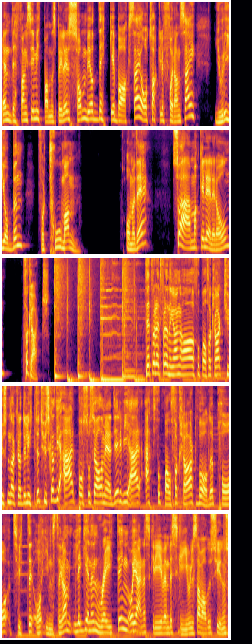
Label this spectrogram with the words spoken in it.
en defensiv midtbanespiller som ved å dekke bak seg og takle foran seg, gjorde jobben for to mann. Og med det så er Makelele-rollen forklart. Dette var det for denne gang av Fotball forklart. Tusen takk for at du lyttet. Husk at vi er på sosiale medier. Vi er at fotballforklart både på Twitter og Instagram. Legg igjen en rating, og gjerne skriv en beskrivelse av hva du synes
